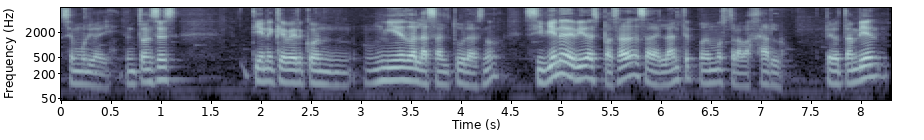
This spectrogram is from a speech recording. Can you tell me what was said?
se murió ahí. Entonces tiene que ver con un miedo a las alturas, ¿no? Si viene de vidas pasadas, adelante podemos trabajarlo pero también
